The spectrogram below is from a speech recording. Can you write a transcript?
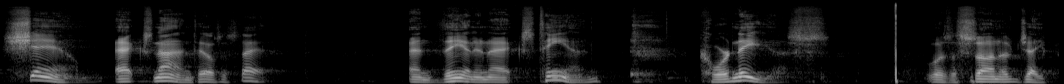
Shem. Acts 9 tells us that. And then in Acts 10, Cornelius was a son of Japheth.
